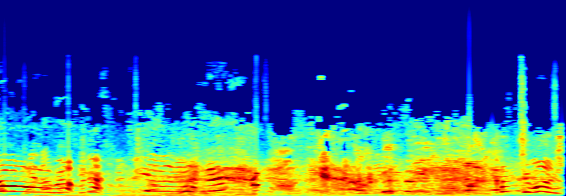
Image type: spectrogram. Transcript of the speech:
no, yeah, we're up with that. Come to us.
